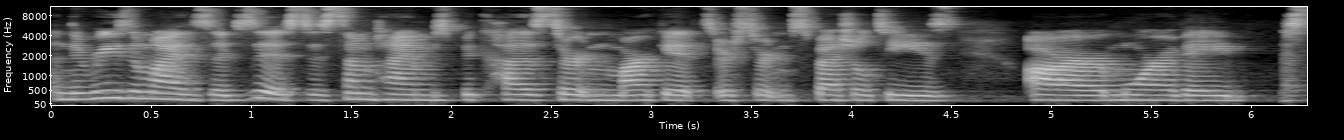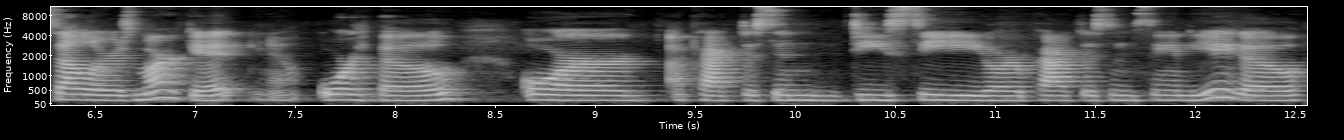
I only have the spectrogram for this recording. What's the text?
And the reason why this exists is sometimes because certain markets or certain specialties are more of a seller's market, you know, ortho or a practice in DC or a practice in San Diego,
